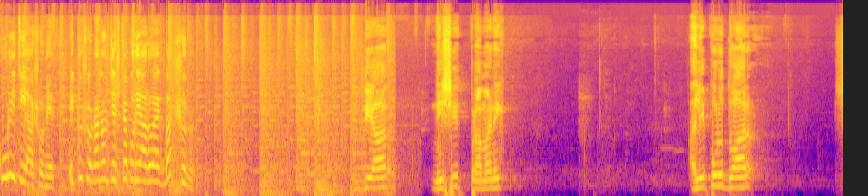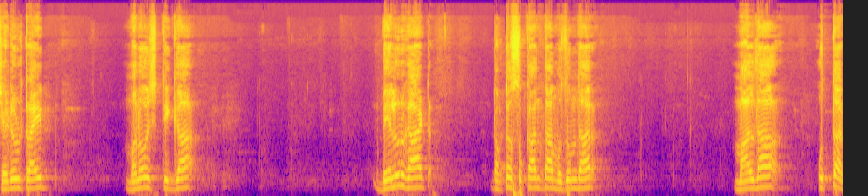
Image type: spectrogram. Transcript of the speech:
কুড়িটি আসনের একটু শোনানোর চেষ্টা করি আরও একবার শুনুন P R Nishith Pramanik Alipurduar schedule tribe Manoj Tigga Balurghat doctor Sukanta Majumdar Malda Uttar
